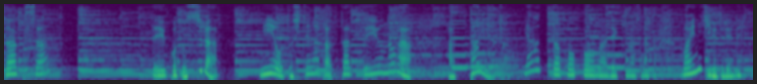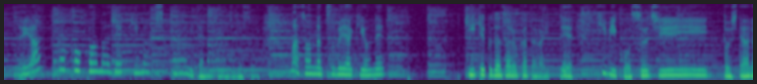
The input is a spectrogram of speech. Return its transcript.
ダークさっていうことすら見ようとしてなかったっていうのがあったんやと。やっとここまで来ました。なんか毎日言うてるよね。やっとここまで来ました。みたいな感じですが。まあそんなつぶやきをね聞いてくださる方がいて日々こう数字として現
